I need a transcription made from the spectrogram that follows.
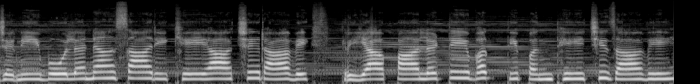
जनी बोलण्या सारिखे आचरावे क्रिया पालटे भक्ती पंथेची जावे.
